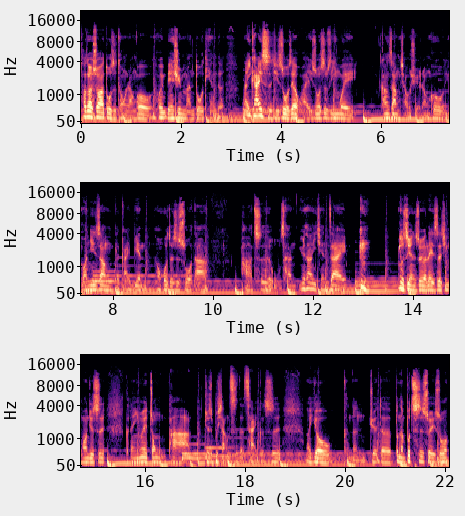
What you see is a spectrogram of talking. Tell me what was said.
他都在说他肚子痛，然后会连续蛮多天的。那一开始其实我在怀疑说是不是因为。刚上小学，然后环境上的改变，然后或者是说他怕吃午餐，因为他以前在 幼稚园的时候有类似的情况，就是可能因为中午怕就是不想吃的菜，可是呃又可能觉得不能不吃，所以说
